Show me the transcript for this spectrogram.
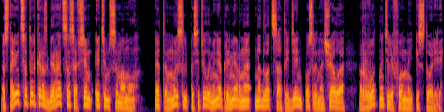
Остается только разбираться со всем этим самому. Эта мысль посетила меня примерно на двадцатый день после начала рвотно-телефонной истории.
